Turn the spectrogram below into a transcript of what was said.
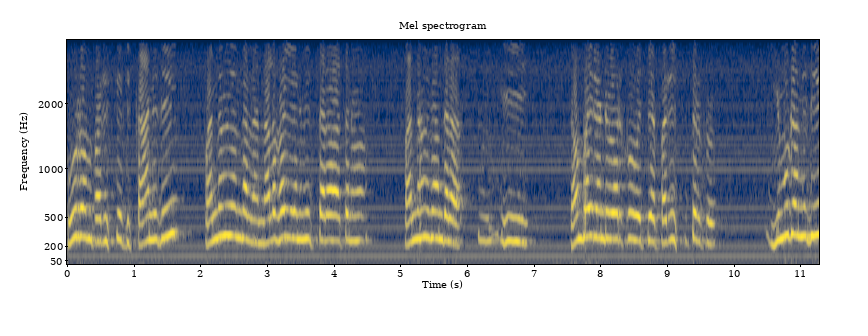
పూర్వం పరిస్థితి కానిది పంతొమ్మిది వందల నలభై ఎనిమిది తర్వాతను పంతొమ్మిది వందల ఈ తొంభై రెండు వరకు వచ్చే పరిస్థితులకు ఇముడు అనేది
